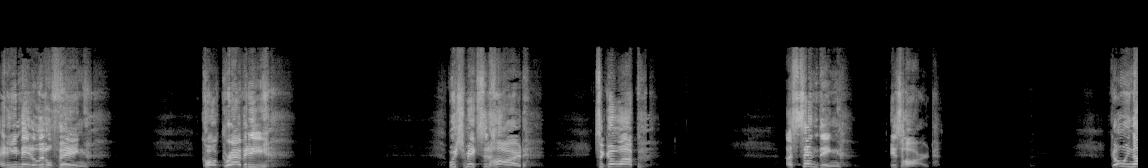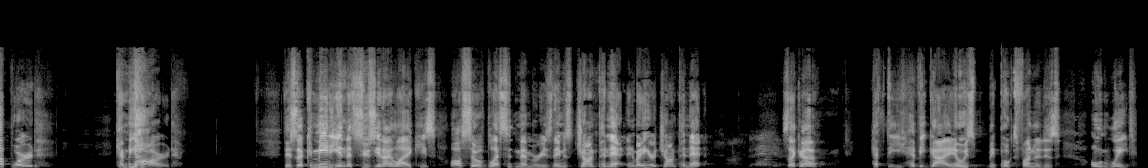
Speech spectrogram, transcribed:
And He made a little thing called gravity, which makes it hard to go up. Ascending is hard. Going upward can be hard. There's a comedian that Susie and I like. He's also of blessed memory. His name is John Pinette. Anybody hear of John Pinette? It's like a hefty, heavy guy and always poked fun at his own weight.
